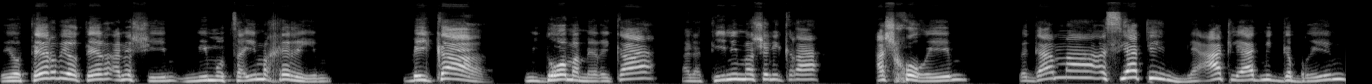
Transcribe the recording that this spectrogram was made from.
ויותר ויותר אנשים ממוצאים אחרים, בעיקר מדרום אמריקה, הלטינים מה שנקרא, השחורים, וגם האסייתים, לאט לאט מתגברים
